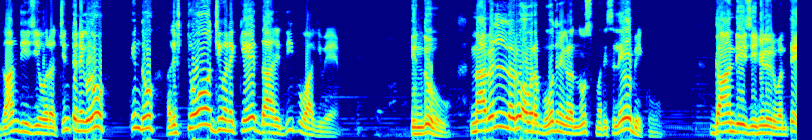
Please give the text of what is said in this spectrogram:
ಗಾಂಧೀಜಿಯವರ ಚಿಂತನೆಗಳು ಇಂದು ಅದೆಷ್ಟೋ ಜೀವನಕ್ಕೆ ದಾರಿದೀಪವಾಗಿವೆ. ಇಂದು ನಾವೆಲ್ಲರೂ ಅವರ ಬೋಧನೆಗಳನ್ನು ಸ್ಮರಿಸಲೇಬೇಕು. ಗಾಂಧೀಜಿ ಹೇಳಿರುವಂತೆ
